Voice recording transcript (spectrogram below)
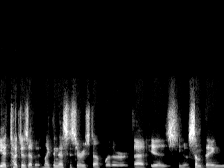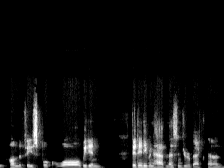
you had touches of it, like the necessary stuff, whether that is, you know, something on the Facebook wall. We didn't, they didn't even have Messenger back then.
